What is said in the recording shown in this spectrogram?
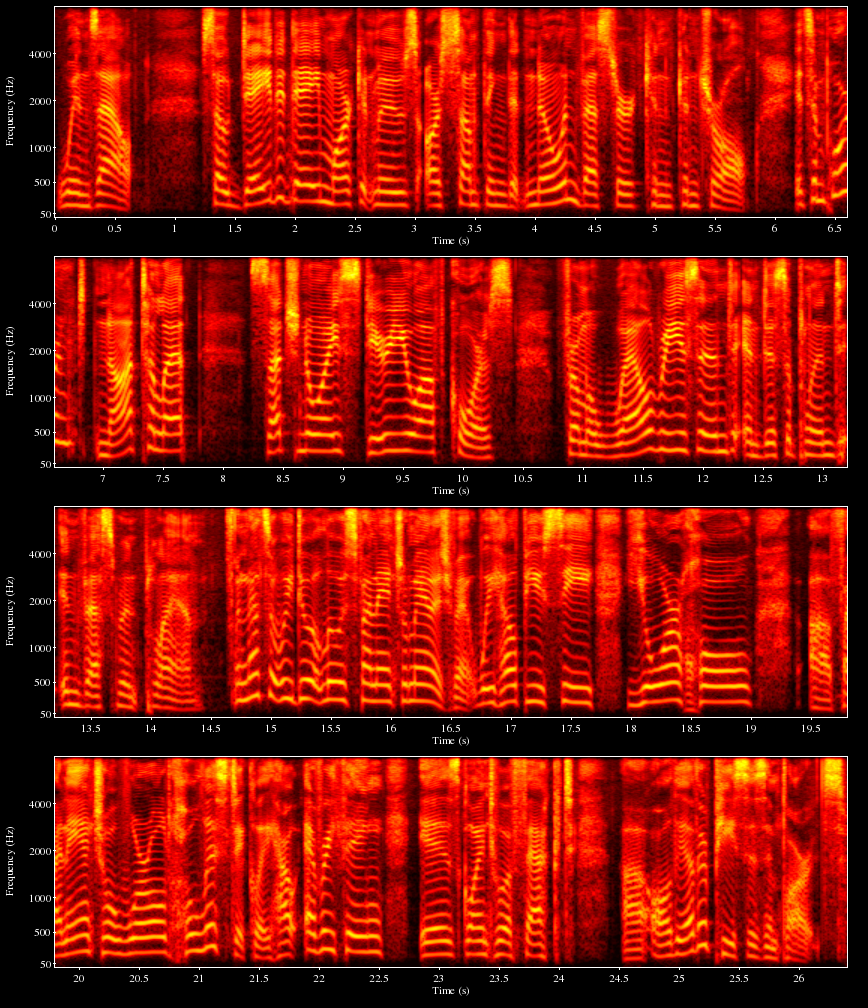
wins out. So, day to day market moves are something that no investor can control. It's important not to let such noise steer you off course from a well reasoned and disciplined investment plan. And that's what we do at Lewis Financial Management. We help you see your whole uh, financial world holistically, how everything is going to affect uh, all the other pieces and parts.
